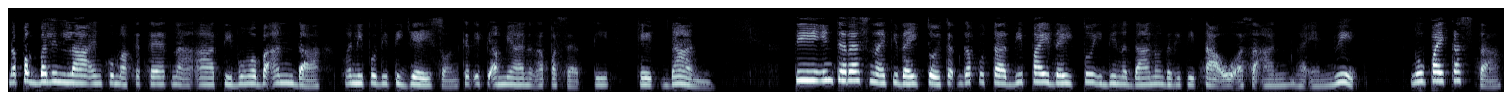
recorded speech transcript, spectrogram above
napagbalinlaeng kumakit na ati uh, bumabaanda, manipod iti Jason, kat iti amyanan apaset, ti Kate Dunn. Ti interes na iti daytoy, kat gaputa, di pay daytoy idinadanon dagiti tao asaan nga enwit. Nupay kasta,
